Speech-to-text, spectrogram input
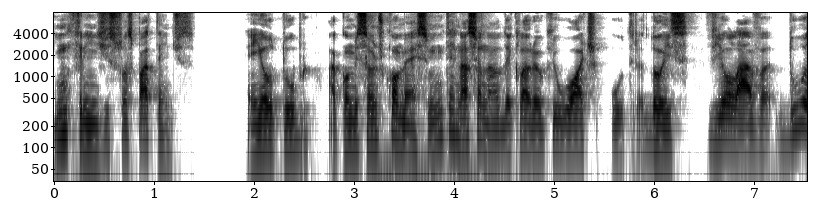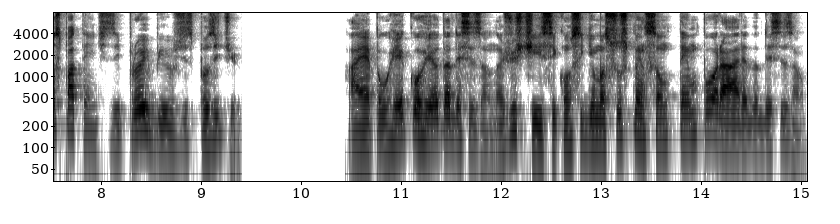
infringe suas patentes. Em outubro, a Comissão de Comércio Internacional declarou que o Watch Ultra 2 violava duas patentes e proibiu os dispositivos. A Apple recorreu da decisão na justiça e conseguiu uma suspensão temporária da decisão,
